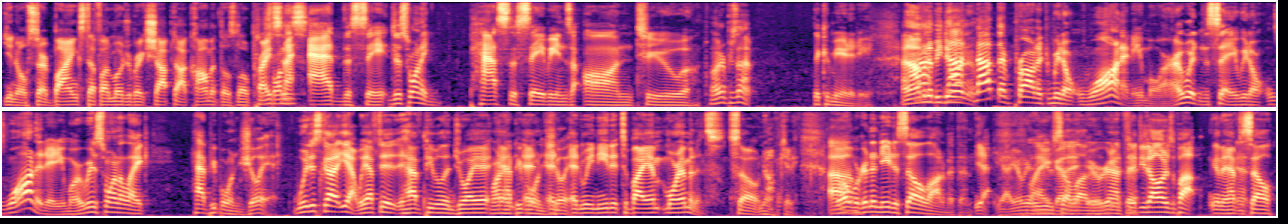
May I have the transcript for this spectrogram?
you know start buying stuff on MojoBreakShop.com at those low just want prices. to add the sa- just want to pass the savings on to Hundred percent. the community. And I'm going to be doing. not, the product we don't want anymore. I wouldn't say we don't want it anymore. We just want to like have people enjoy it. we just got yeah. We have to have people enjoy it. Wanna have and, people and, enjoy and, it. and we need it to buy em- more eminence. So no, I'm kidding. Well, Um, we're gonna need to sell a lot of it then. Yeah, yeah, you're gonna Like, need to sell a uh, lot of we're it. gonna have to- fifty dollars a pop. You're gonna have Yeah. to sell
